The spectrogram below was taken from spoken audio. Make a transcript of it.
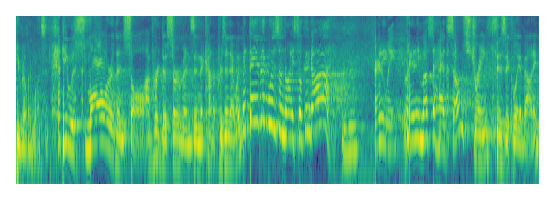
He really wasn't. He was smaller than Saul. I've heard those sermons and they kind of present that way. But David was a nice looking guy. Mm-hmm. Apparently. And he, and he, must have had some strength physically about him.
